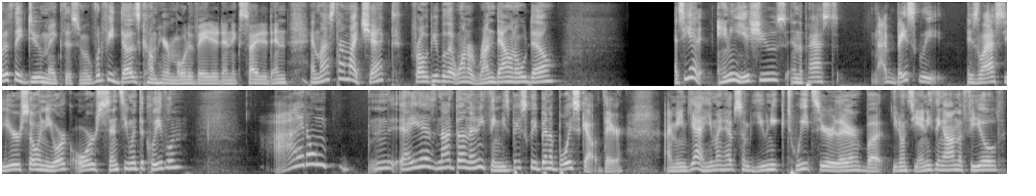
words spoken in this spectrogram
what if they do make this move? What if he does come here motivated and excited? And and last time I checked, for all the people that want to run down Odell, has he had any issues in the past? Basically, his last year or so in New York, or since he went to Cleveland. I don't. He has not done anything. He's basically been a Boy Scout there. I mean, yeah, he might have some unique tweets here or there, but you don't see anything on the field.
